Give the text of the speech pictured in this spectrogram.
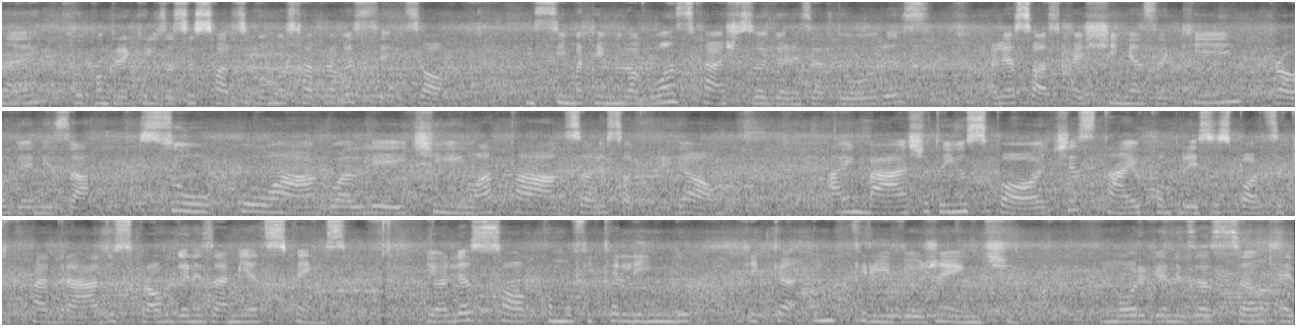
né? Que eu comprei aqueles acessórios e vou mostrar pra vocês, ó. Em cima tem algumas caixas organizadoras. Olha só as caixinhas aqui para organizar suco, água, leite enlatados. Olha só que legal. Aí embaixo tem os potes, tá? Eu comprei esses potes aqui quadrados para organizar minha dispensa. E olha só como fica lindo, fica incrível, gente. Uma organização é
